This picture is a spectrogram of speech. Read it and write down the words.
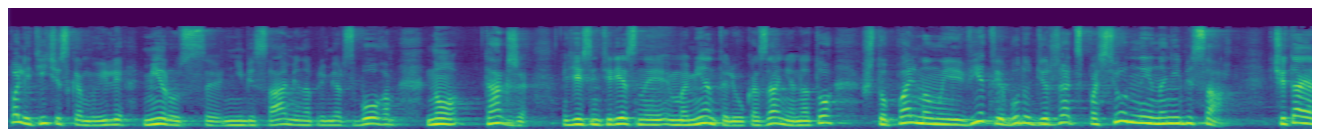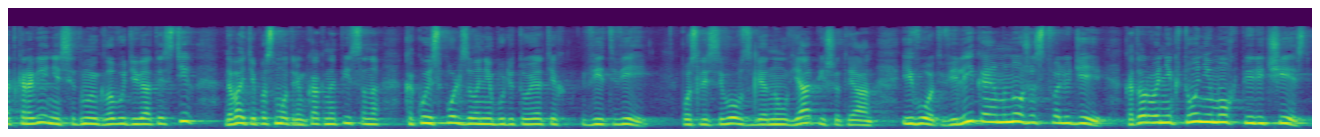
политическому или миру с небесами, например, с Богом. Но также есть интересный момент или указание на то, что пальмовые ветви будут держать спасенные на небесах. Читая Откровение, 7 главу, 9 стих, давайте посмотрим, как написано, какое использование будет у этих ветвей. После всего взглянул я, пишет Иоанн, и вот великое множество людей, которого никто не мог перечесть,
